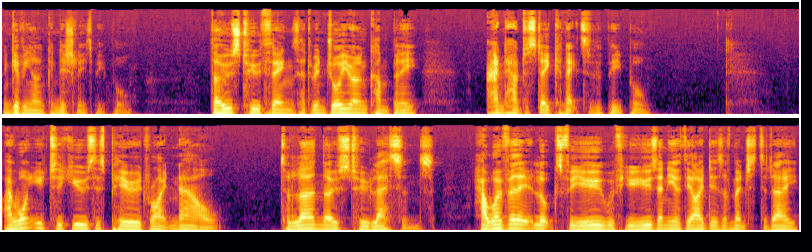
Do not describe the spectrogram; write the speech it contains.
and giving unconditionally to people. Those two things, how to enjoy your own company and how to stay connected with people. I want you to use this period right now to learn those two lessons. However, it looks for you, if you use any of the ideas I've mentioned today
